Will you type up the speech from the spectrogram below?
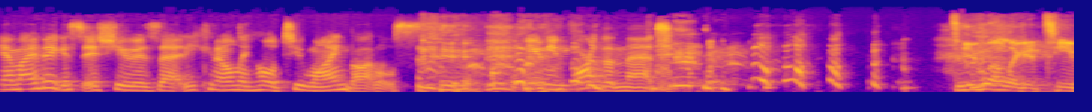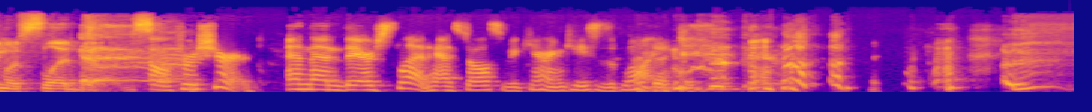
Yeah, my biggest issue is that he can only hold two wine bottles. you need more than that. so you want like a team of sled dogs? Oh, for sure. And then their sled has to also be carrying cases of wine.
